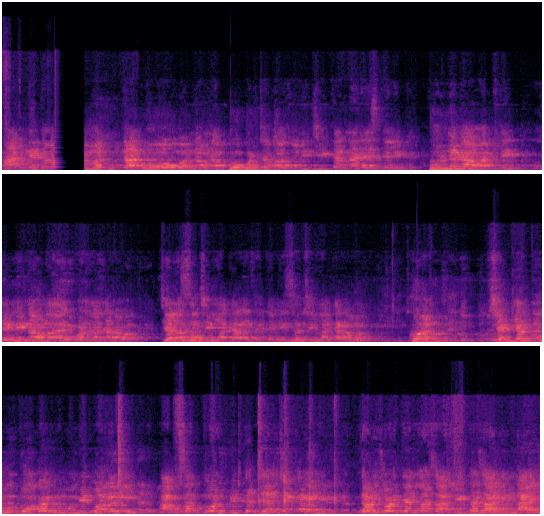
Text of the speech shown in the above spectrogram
अन्यथा मतदान व्हावं हो, नवना पोपटच्या बाजूने जी करणारी असलेली पूर्ण गावातली त्यांनी नवना पोपटला करावं ज्याला सचिनला करायचं त्यांनी सचिनला करावं. पण शक्यतो दोघांनी उमेदवारांनी आपसात दोन मिनिटं चर्चा करावी. तडजोड त्यांना झाली तर झाली नाही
